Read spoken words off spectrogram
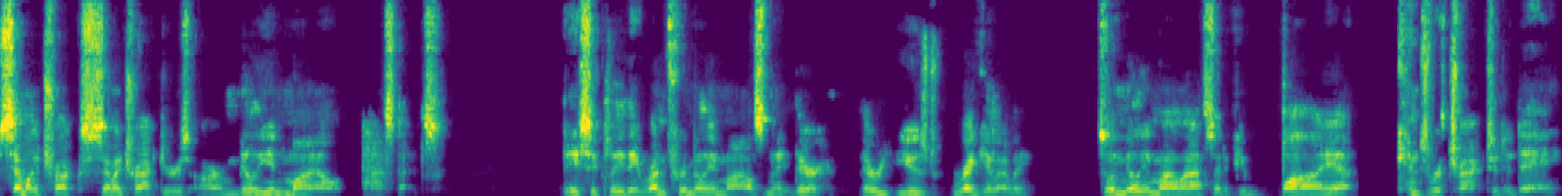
Semi trucks, semi tractors are million mile assets. Basically, they run for a million miles and they, they're they're used regularly. So a million mile asset, if you buy a Kenworth tractor today,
